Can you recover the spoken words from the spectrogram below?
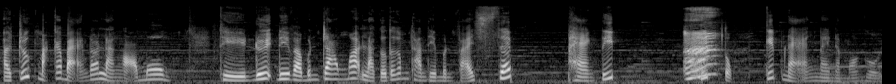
à, trước mặt các bạn đó là ngõ môn thì đi đi vào bên trong á là tự tới cấm thành thì mình phải xếp hàng tiếp à? tiếp tục kiếp nạn này nè mọi người.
